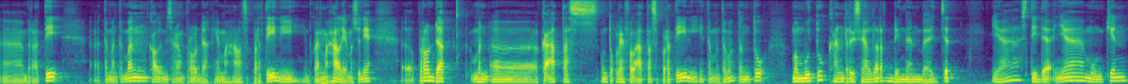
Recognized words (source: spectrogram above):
Nah, berarti Eh, teman-teman kalau misalkan produknya mahal seperti ini bukan mahal ya maksudnya uh, produk men, uh, ke atas untuk level atas seperti ini teman-teman tentu membutuhkan reseller dengan budget ya setidaknya mungkin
